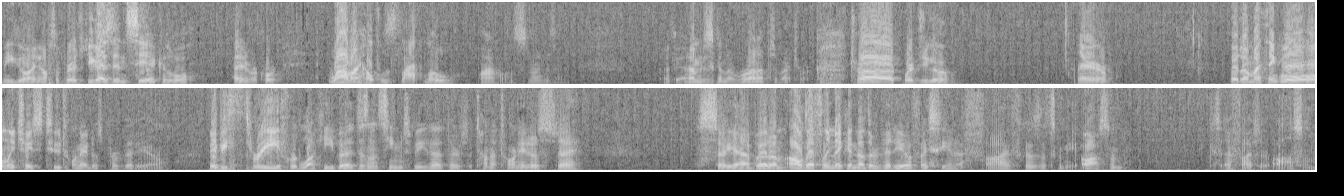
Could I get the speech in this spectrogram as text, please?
Me going off the bridge. You guys didn't see it because well, I didn't record. Wow, my health was that low. Wow, it's not good. Okay, I'm just gonna run up to my truck. Truck, where'd you go? There. But um, I think we'll only chase two tornadoes per video. Maybe three if we're lucky, but it doesn't seem to be that there's a ton of tornadoes today. So yeah, but um, I'll definitely make another video if I see an F5, because that's gonna be awesome. Because F5s are awesome.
